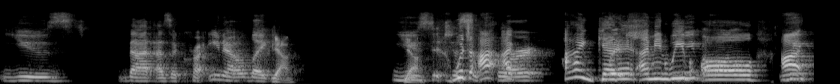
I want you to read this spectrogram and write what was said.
used that as a cru- you know like Yeah. Yeah. it to Which I- I- i get which it i mean we've, all I, we've I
